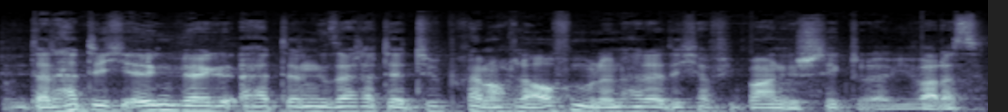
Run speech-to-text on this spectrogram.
Und dann hat dich irgendwer hat dann gesagt, hat der Typ kann auch laufen und dann hat er dich auf die Bahn geschickt, oder wie war das?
